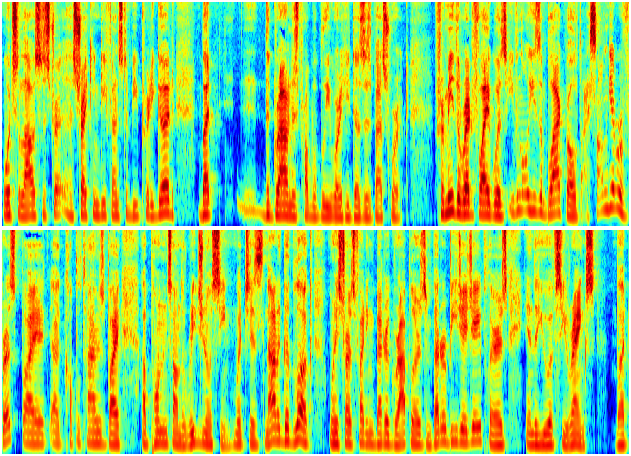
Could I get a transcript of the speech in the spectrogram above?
which allows his stri- uh, striking defense to be pretty good. But the ground is probably where he does his best work. For me, the red flag was even though he's a black belt, I saw him get reversed by a couple times by opponents on the regional scene, which is not a good look when he starts fighting better grapplers and better BJJ players in the UFC ranks. But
